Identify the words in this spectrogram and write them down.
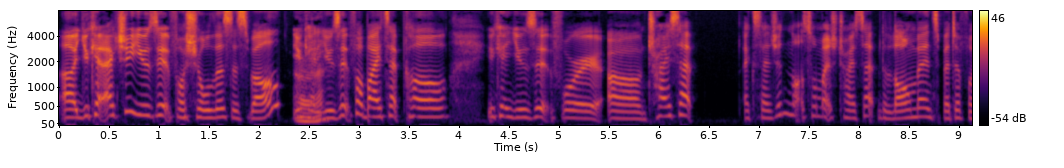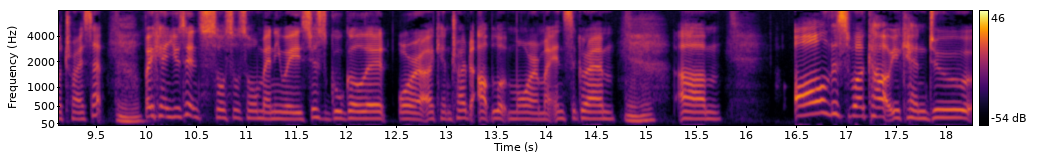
Uh, you can actually use it for shoulders as well. You can Alright. use it for bicep curl. You can use it for um, tricep extension. Not so much tricep. The long band is better for tricep, Mm-hmm. but you can use it in so so so many ways. Just Google it, or I can try to upload more on my Instagram. Mm-hmm. Um, all this workout you can do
